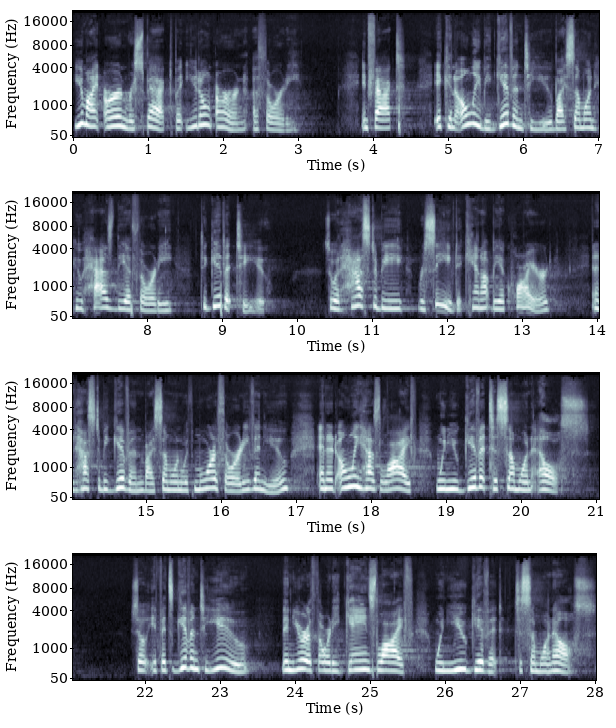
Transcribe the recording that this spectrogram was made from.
You might earn respect, but you don't earn authority. In fact, it can only be given to you by someone who has the authority to give it to you. So it has to be received, it cannot be acquired and it has to be given by someone with more authority than you, and it only has life when you give it to someone else. So if it's given to you, then your authority gains life when you give it to someone else.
